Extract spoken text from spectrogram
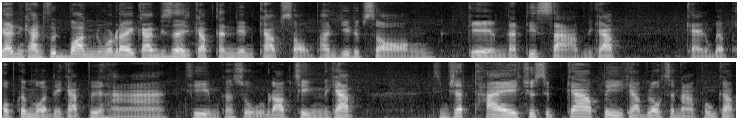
การแข่งขันฟุตบอลรายการพิเศษครับทันเดนครับ 2022 เกมนัดที่3นะครับแข่งแบบพบกันหมดนะครับเพื่อหาทีมเข้าสู่รอบชิงนะครับทีมชาติไทยชุด 19 ปีครับลงสนามพบกับ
